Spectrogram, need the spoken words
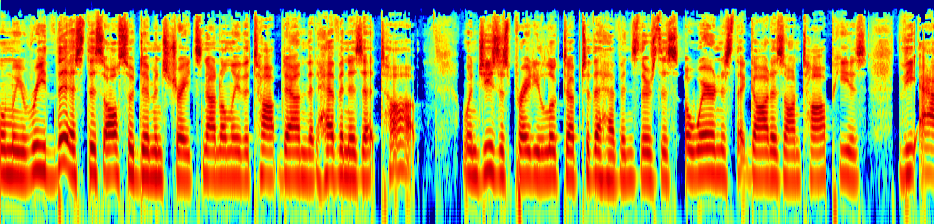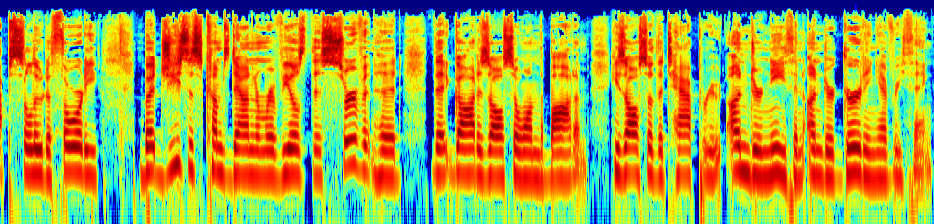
when we read this, this also demonstrates not only the top down that heaven is at top. When Jesus prayed, he looked up to the heavens. There's this awareness that God is on top. He is the absolute authority. But Jesus comes down and reveals this servanthood that God is also on the bottom. He's also the taproot underneath and undergirding everything.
